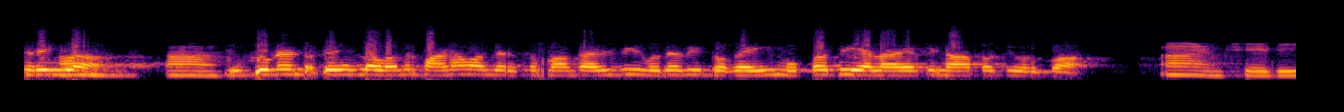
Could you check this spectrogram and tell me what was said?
சரிங்களா? ஸ்டூடெண்ட் பேரில் வந்து பணம் வந்திருக்குமா? கல்வி உதவி தொகை முப்பத்தி ஏழாயிரத்தி நாற்பத்தி ஒரு ரூபாய் ஆ சரி.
